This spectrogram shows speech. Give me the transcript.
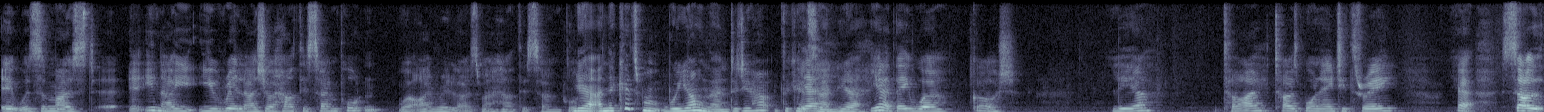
it was the most. uh, You know, you, you realize your health is so important. Well, I realized my health is so important. Yeah, and the kids were young then. Did you have the kids Yeah. then? Yeah. Yeah, they were. Gosh, Leah, Ty. Ty was born eighty three. Yeah, so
